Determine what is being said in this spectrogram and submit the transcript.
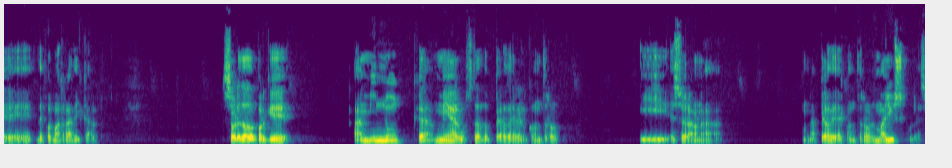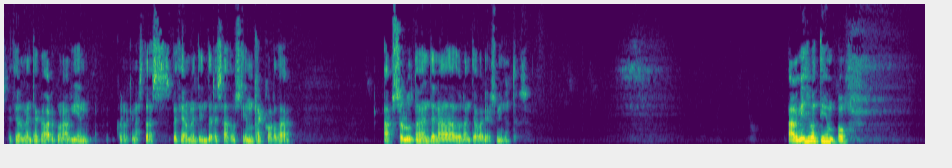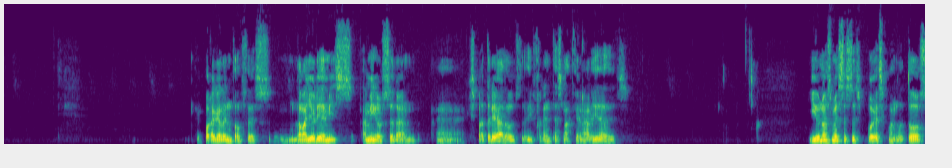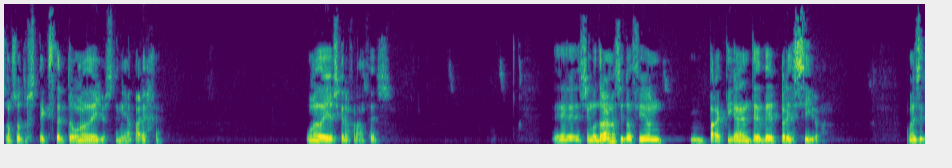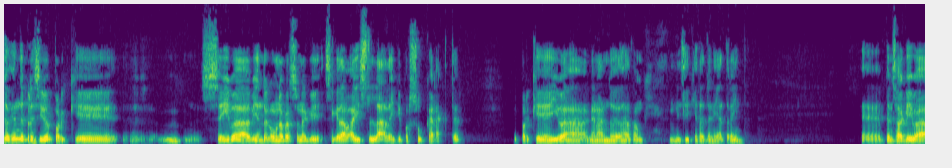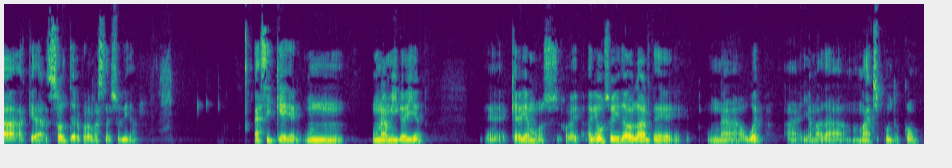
de forma radical. Sobre todo porque a mí nunca me ha gustado perder el control. Y eso era una, una pérdida de control mayúscula, especialmente acabar con alguien con el que no estás especialmente interesado sin recordar absolutamente nada durante varios minutos. Al mismo tiempo, por aquel entonces, la mayoría de mis amigos eran eh, expatriados de diferentes nacionalidades. Y unos meses después, cuando todos nosotros, excepto uno de ellos, tenía pareja, uno de ellos que era francés, eh, se encontraba en una situación prácticamente depresiva. Una situación depresiva porque eh, se iba viendo como una persona que se quedaba aislada y que por su carácter porque iba ganando edad, aunque ni siquiera tenía 30. Eh, pensaba que iba a quedar soltero por el resto de su vida. Así que un, amigo y yo, eh, que habíamos, habíamos oído hablar de una web ah, llamada match.com,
